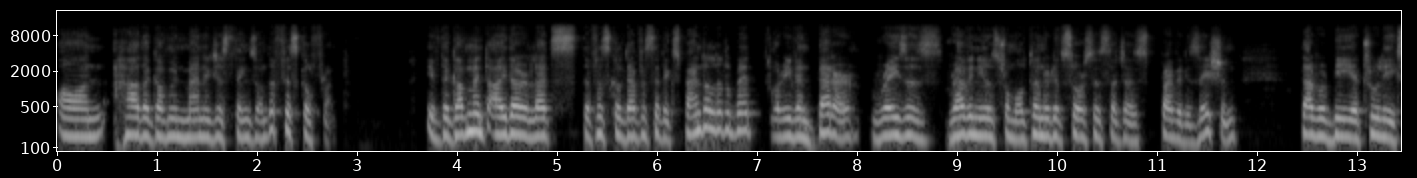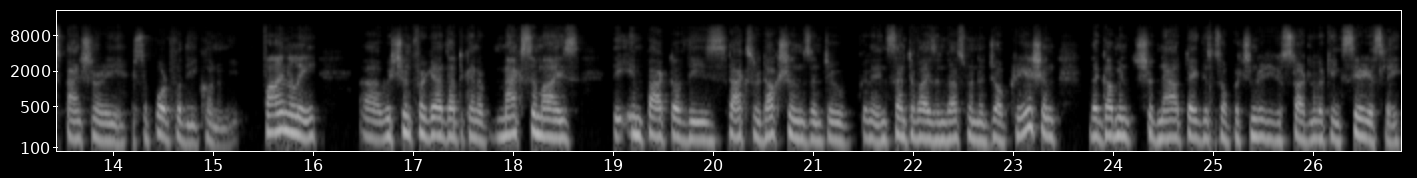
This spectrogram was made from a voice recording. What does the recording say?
on how the government manages things on the fiscal front. If the government either lets the fiscal deficit expand a little bit, or even better, raises revenues from alternative sources such as privatization, that would be a truly expansionary support for the economy. Finally, uh, we shouldn't forget that to kind of maximize the impact of these tax reductions and to kind of incentivize investment and job creation, the government should now take this opportunity to start looking seriously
